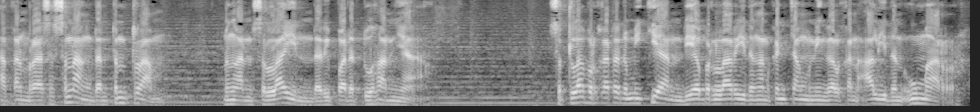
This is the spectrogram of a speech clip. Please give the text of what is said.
akan merasa senang dan tentram dengan selain daripada Tuhannya." Setelah berkata demikian, dia berlari dengan kencang meninggalkan Ali dan Umar.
